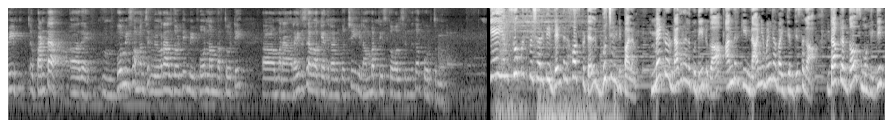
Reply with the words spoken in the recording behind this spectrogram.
మీ పంట అదే భూమికి సంబంధించిన వివరాలతోటి మీ ఫోన్ నంబర్ తోటి మన రైతు సేవా కేంద్రానికి వచ్చి ఈ నంబర్ తీసుకోవాల్సిందిగా కోరుతున్నాను KM super speciality dental hospital Buchireddypalem. Metro నగరాలకు దీటుగా అందరికీ నాణ్యమైన వైద్యం దిశగా డాక్టర్ గౌస్ మొహిద్దీన్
